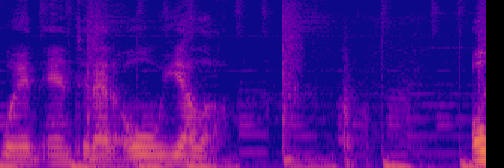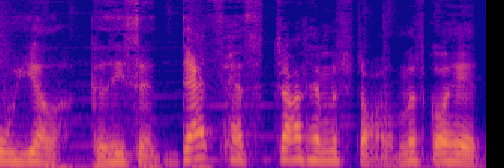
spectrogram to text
went into that old yellow. Old yeller, because he said that has shot him to stardom. Let's go ahead.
